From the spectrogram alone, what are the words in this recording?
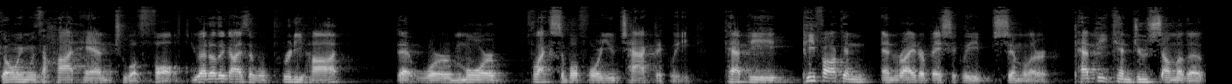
going with a hot hand to a fault. You had other guys that were pretty hot that were more flexible for you tactically. Pepi, Pefok and, and Wright are basically similar. Pepi can do some of the,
